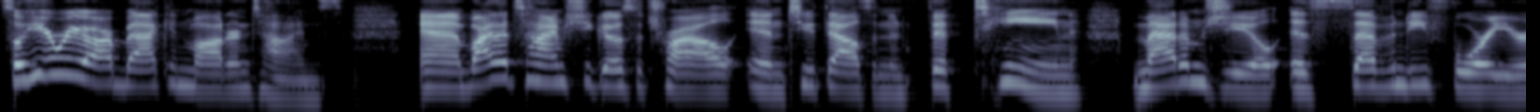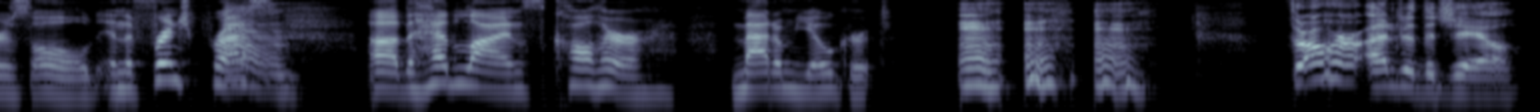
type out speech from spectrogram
So here we are back in modern times. And by the time she goes to trial in 2015, Madame Gil is 74 years old. In the French press, Mm. uh, the headlines call her Madame Yogurt. Mm, mm, mm. Throw her under the jail.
